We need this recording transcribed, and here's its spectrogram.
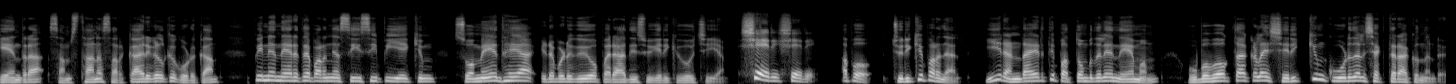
കേന്ദ്ര സംസ്ഥാന സർക്കാരുകൾക്ക് കൊടുക്കാം. പിന്നെ നേരത്തെ പറഞ്ഞ സി സി പി എക്കും സ്വമേധയാ ഇടപെടുകയോ പരാതി സ്വീകരിക്കുകയോ ചെയ്യാം. ശരി ശരി. അപ്പോ ചുരുക്കി പറഞ്ഞാൽ ഈ രണ്ടായിരത്തി പത്തൊമ്പതിലെ നിയമം ഉപഭോക്താക്കളെ ശരിക്കും കൂടുതൽ ശക്തരാക്കുന്നുണ്ട്.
